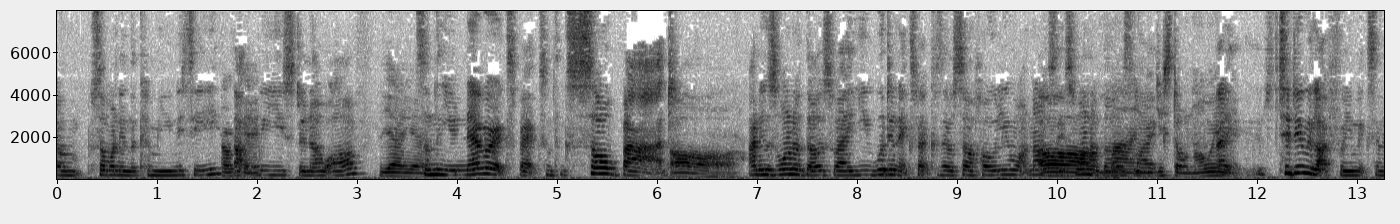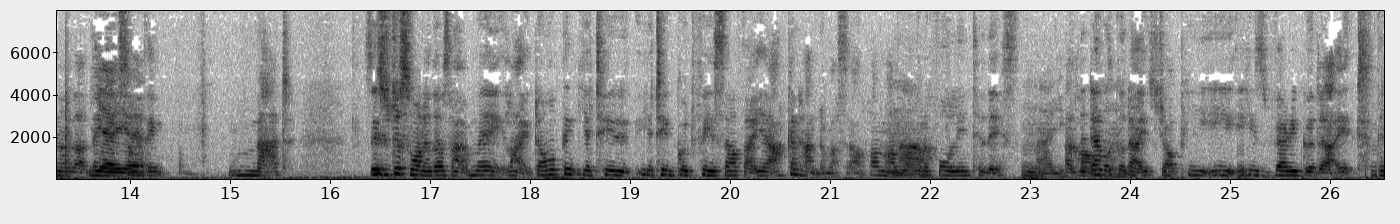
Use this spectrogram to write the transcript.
um, someone in the community Okay. that we used to know of, Yeah, yeah. something you never expect, something so bad. Oh. And it was one of those where you wouldn't expect because they were so holy and whatnot. so it's one of Oh, those, man, you like, just don't know it. it's to do with like free mixing and that they Yeah, did yeah. something mad. So it's just one of those like mate, like don't think you're too you're too good for yourself. That yeah, I can handle myself. I'm, I'm Nah. not gonna fall into this. Nah, you Like, can't. the devil's good at his job. He, he he's very good at it. The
